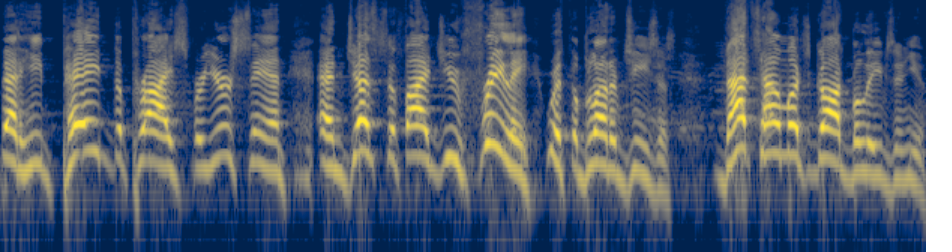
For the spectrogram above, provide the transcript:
that He paid the price for your sin and justified you freely with the blood of Jesus. That's how much God believes in you.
